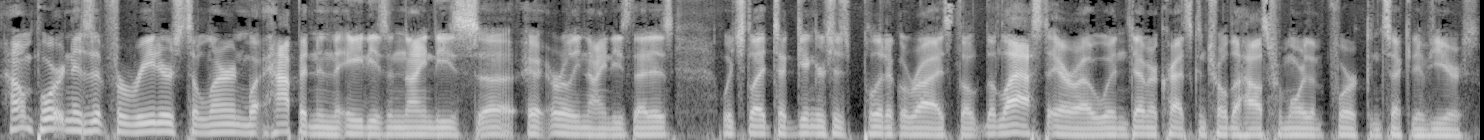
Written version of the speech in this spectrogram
How important is it for readers to learn what happened in the 80s and 90s, uh, early 90s, that is, which led to Gingrich's political rise, the, the last era when Democrats controlled the House for more than four consecutive years?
